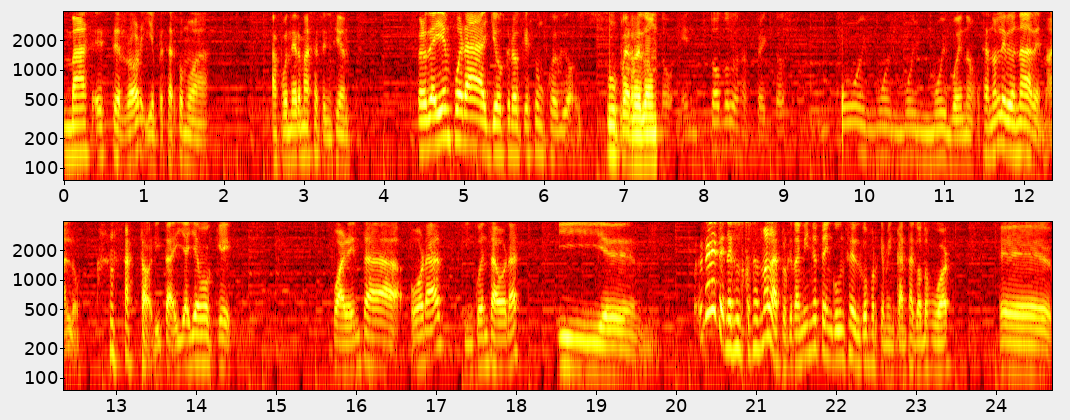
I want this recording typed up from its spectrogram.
más este error y empezar como a, a poner más atención. Pero de ahí en fuera yo creo que es un juego súper redondo en todos los aspectos. Muy, muy, muy, muy bueno. O sea, no le veo nada de malo hasta ahorita. Y ya llevo que 40 horas, 50 horas. Y eh, debe tener sus cosas malas, porque también yo tengo un sesgo porque me encanta God of War. Eh,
